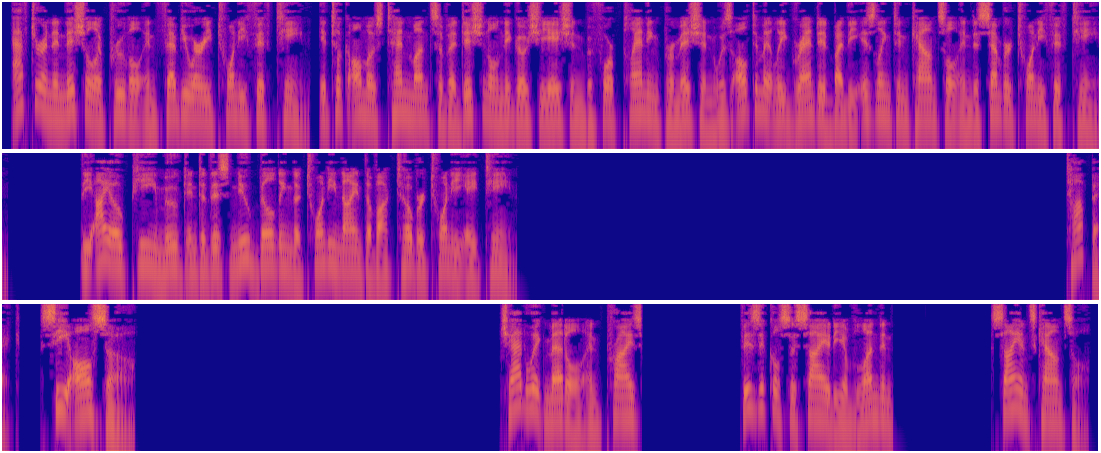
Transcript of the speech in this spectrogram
After an initial approval in February 2015, it took almost 10 months of additional negotiation before planning permission was ultimately granted by the Islington Council in December 2015. The IOP moved into this new building 29 October 2018. See also Chadwick Medal and Prize. Physical Society of London. Science Council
